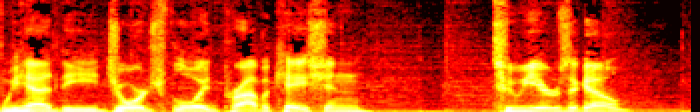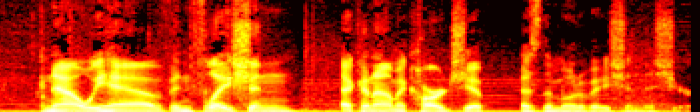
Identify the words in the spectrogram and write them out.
We had the George Floyd provocation two years ago. Now we have inflation, economic hardship as the motivation this year.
